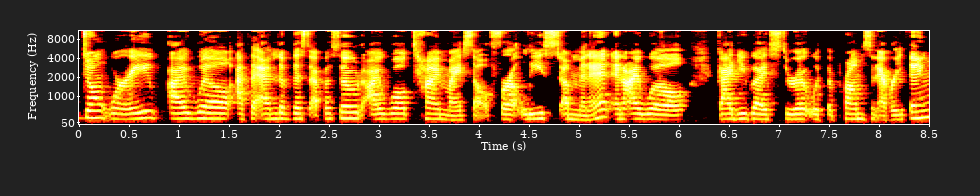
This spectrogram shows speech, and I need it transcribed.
don't worry, I will, at the end of this episode, I will time myself for at least a minute and I will guide you guys through it with the prompts and everything.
